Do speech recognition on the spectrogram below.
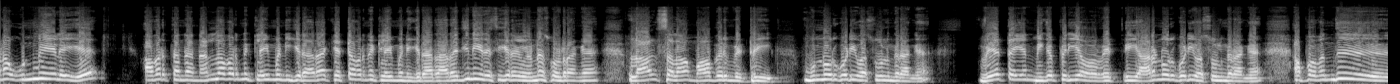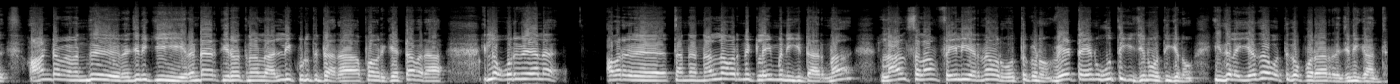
ஆனால் உண்மையிலேயே அவர் தன்னை நல்லவர்னு கிளைம் பண்ணிக்கிறாரா கெட்டவர்னு கிளைம் பண்ணிக்கிறாரா? ரஜினி ரசிகர்கள் என்ன சொல்கிறாங்க லால் சலாம் மாபெரும் வெற்றி முந்நூறு கோடி வசூலுங்கிறாங்க. வேட்டையன் மிகப்பெரிய வெற்றி அறநூறு கோடி வசூலுங்கிறாங்க. அப்போ வந்து ஆண்டவன் வந்து ரஜினிக்கு ரெண்டாயிரத்தி இருபத்தி நாலில் அள்ளி கொடுத்துட்டாரா? அப்போ அவர் கெட்டவரா? இல்லை ஒருவேளை அவர் தன்னை நல்லவர்னு கிளைம் பண்ணிக்கிட்டாருன்னா லால் சலாம் ஃபெயிலியர்னு அவர் ஒத்துக்கணும். வேட்டையன் ஊத்திக்கிச்சுன்னு ஒத்திக்கணும். இதில் எதை ஒத்துக்க போகிறார் ரஜினிகாந்த்?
